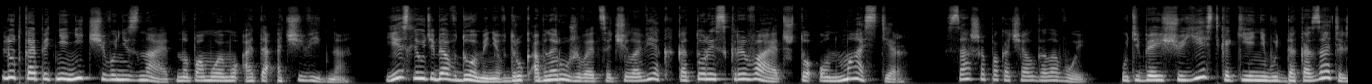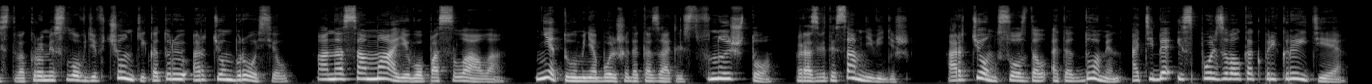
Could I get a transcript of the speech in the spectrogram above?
Людка о пятне ничего не знает, но, по-моему, это очевидно. Если у тебя в домене вдруг обнаруживается человек, который скрывает, что он мастер, Саша покачал головой. У тебя еще есть какие-нибудь доказательства, кроме слов девчонки, которую Артем бросил? Она сама его послала. Нет у меня больше доказательств. Ну и что? Разве ты сам не видишь? Артем создал этот домен, а тебя использовал как прикрытие.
